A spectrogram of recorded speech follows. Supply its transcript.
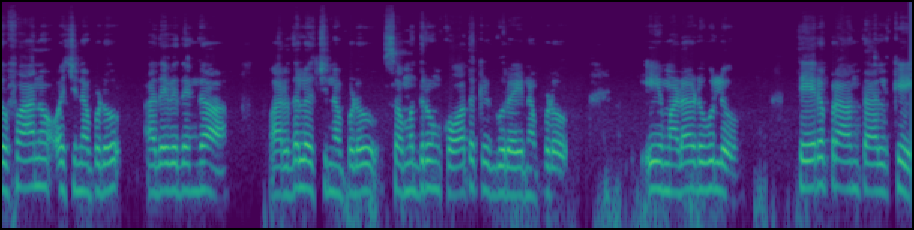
తుఫాను వచ్చినప్పుడు అదేవిధంగా వరదలు వచ్చినప్పుడు సముద్రం కోతకి గురైనప్పుడు ఈ మడ అడవులు తీర ప్రాంతాలకి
